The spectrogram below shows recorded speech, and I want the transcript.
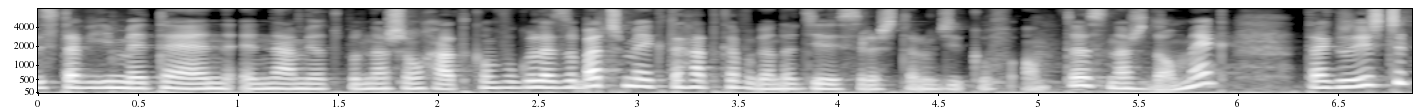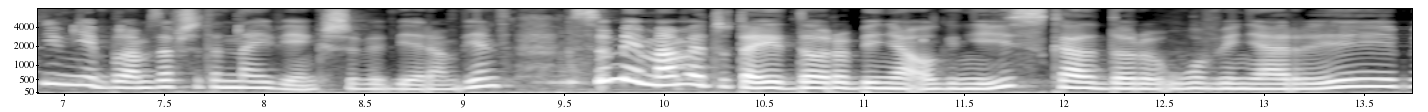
Wystawimy ten namiot pod naszą chatką. W ogóle zobaczmy, jak ta chatka wygląda. Gdzie jest reszta ludzików? O, to jest nasz domek. Także jeszcze w nim nie byłam, zawsze ten największy wybieram. Więc w sumie mamy tutaj do robienia ogniska, do łowienia ryb.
